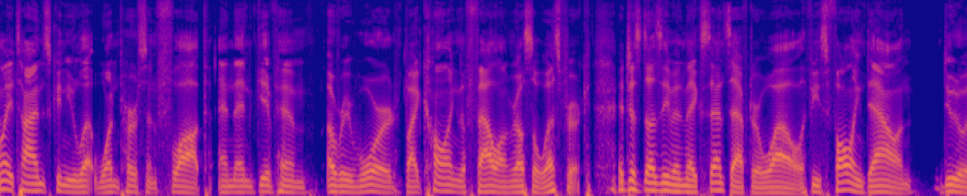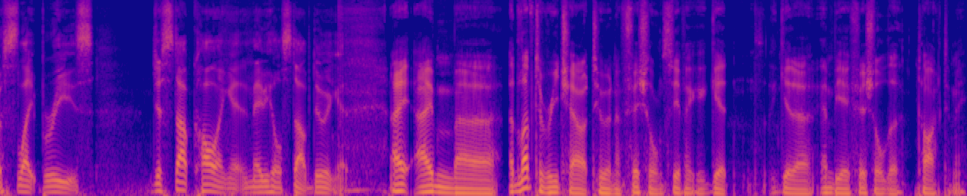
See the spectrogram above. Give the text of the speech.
many times can you let one person flop and then give him a reward by calling the foul on Russell Westbrook? It just doesn't even make sense after a while. If he's falling down due to a slight breeze, just stop calling it and maybe he'll stop doing it. I, I'm uh, I'd love to reach out to an official and see if I could get get a NBA official to talk to me.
